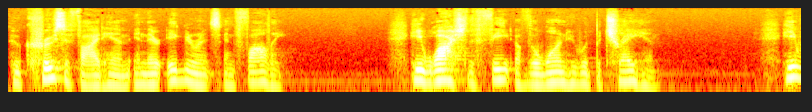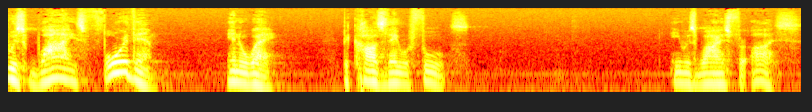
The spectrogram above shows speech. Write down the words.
who crucified him in their ignorance and folly. He washed the feet of the one who would betray him. He was wise for them in a way because they were fools. He was wise for us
